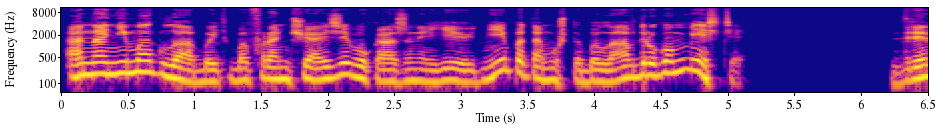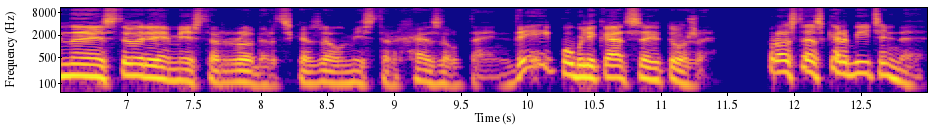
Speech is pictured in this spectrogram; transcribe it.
она не могла быть во франчайзе в указанные ею дни, потому что была в другом месте. «Дрянная история, мистер Роберт», — сказал мистер Хазлтайн. «Да и публикация тоже. Просто оскорбительная».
